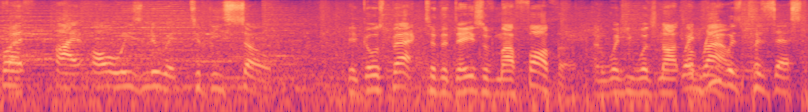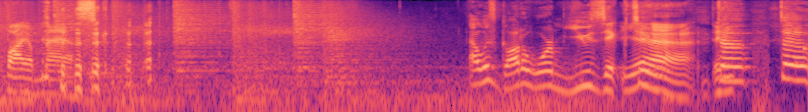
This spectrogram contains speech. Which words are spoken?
But I always knew it to be so. It goes back to the days of my father and when he was not When around. he was possessed by a mask. that was God of War music, too. yeah. And he, Da, da,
